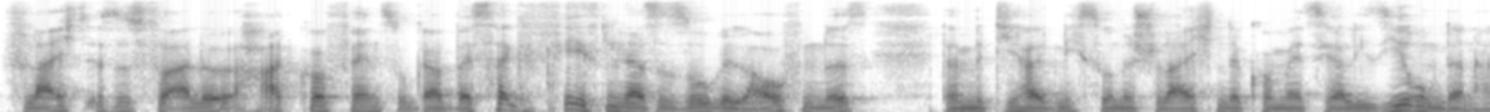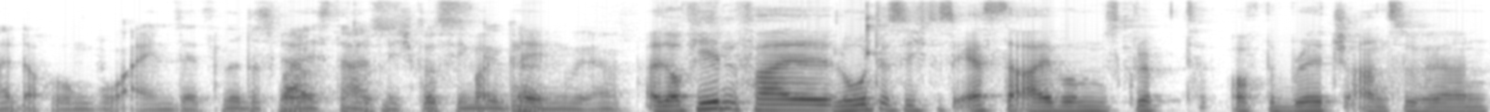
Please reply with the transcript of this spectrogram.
vielleicht ist es für alle Hardcore-Fans sogar besser gewesen, dass es so gelaufen ist, damit die halt nicht so eine schleichende Kommerzialisierung dann halt auch irgendwo einsetzen. Das Ja, weißt du halt das- nicht, wo es hingegangen nee. wäre. Also auf jeden Fall lohnt es sich, das erste Album Script of the Bridge anzuhören,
